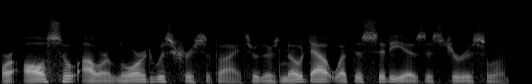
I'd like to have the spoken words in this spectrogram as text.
where also our Lord was crucified. So there's no doubt what this city is it's Jerusalem.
